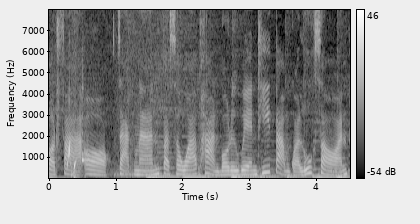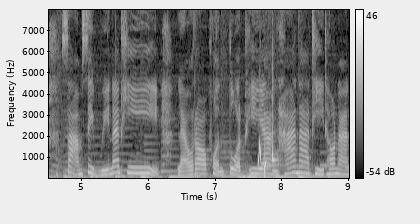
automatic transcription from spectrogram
อดฝาออก จากนั้นปัสสาวะผ่านบริเวณที่ต่ำกว่าลูกศร 30 วินาที แล้วรอผลตรวจเพียง 5 นาทีเท่านั้น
